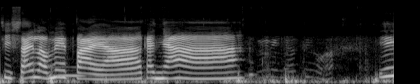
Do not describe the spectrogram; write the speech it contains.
chị sai là mẹ phải à cả nhà ý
